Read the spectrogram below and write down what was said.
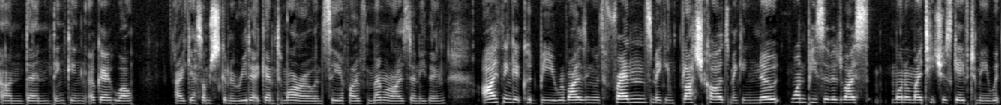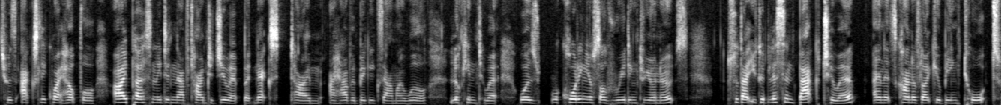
and then thinking, okay, well, I guess I'm just going to read it again tomorrow and see if I've memorized anything. I think it could be revising with friends, making flashcards, making notes. One piece of advice one of my teachers gave to me, which was actually quite helpful. I personally didn't have time to do it, but next time I have a big exam, I will look into it. Was recording yourself reading through your notes so that you could listen back to it and it's kind of like you're being taught.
